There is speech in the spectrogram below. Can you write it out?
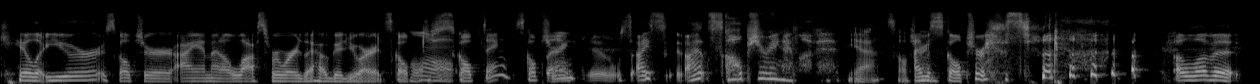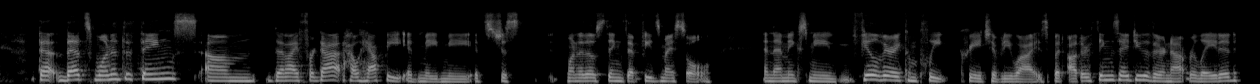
killer. You're a sculptor. I am at a loss for words at how good you are at sculpt- Oh, sculpting, sculpturing. Thank you. I sculpturing. I love it. Yeah, sculpturing. I'm a sculpturist. I love it. That that's one of the things um, that I forgot how happy it made me. It's just one of those things that feeds my soul, and that makes me feel very complete creativity wise. But other things I do, they're not related.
